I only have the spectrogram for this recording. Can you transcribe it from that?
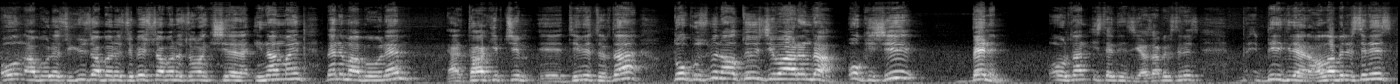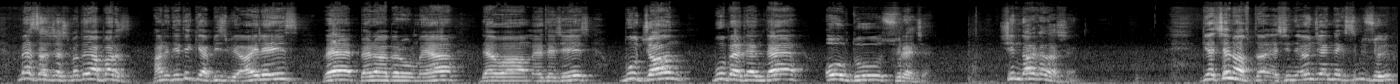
10 abonesi, 100 abonesi, 500 abonesi olan kişilere inanmayın. Benim abonem yani takipçim e, Twitter'da 9600 civarında. O kişi benim. Oradan istediğinizi yazabilirsiniz. Bilgiler alabilirsiniz. Mesajlaşma da yaparız. Hani dedik ya biz bir aileyiz ve beraber olmaya devam edeceğiz. Bu can bu bedende olduğu sürece. Şimdi arkadaşlar Geçen hafta, e, şimdi önce endeksimizi söyleyeyim.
